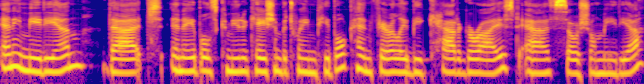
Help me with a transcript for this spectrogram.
Any medium that enables communication between people can fairly be categorized as social media.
